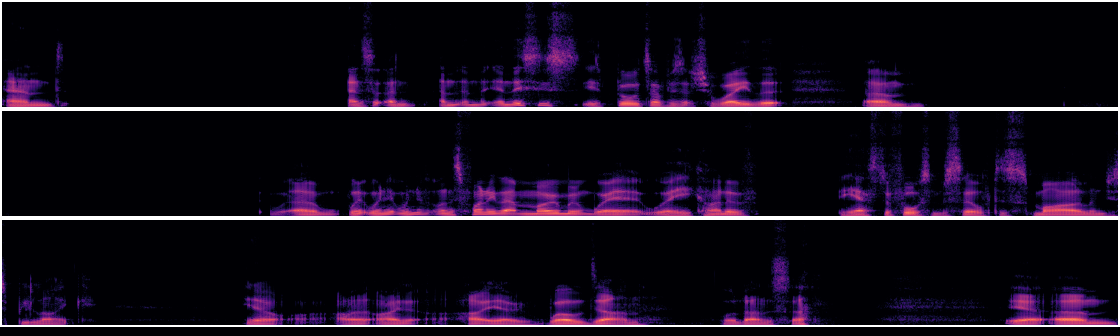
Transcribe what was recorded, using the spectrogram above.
and and so, and, and and this is is built up in such a way that um, uh, when when, it, when it's funny that moment where where he kind of he has to force himself to smile and just be like, you know, I I I uh, well done, well done, son. yeah, um,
